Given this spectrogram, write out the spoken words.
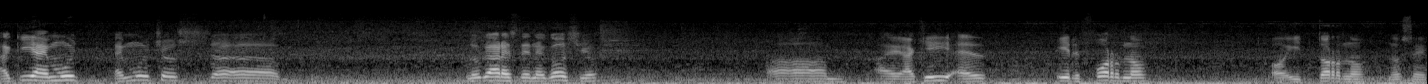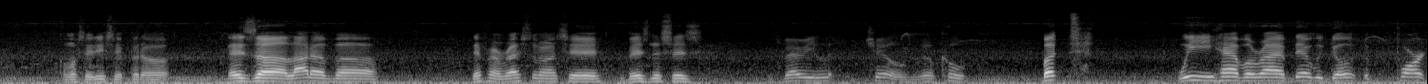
aquí hay, mu hay muchos uh, lugares de negocio. Um, hay aquí el Irforno o Itorno, no sé cómo se dice, pero there's a lot of uh, different restaurants here, businesses. It's very chill, real cool. But we have arrived. There we go, the park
